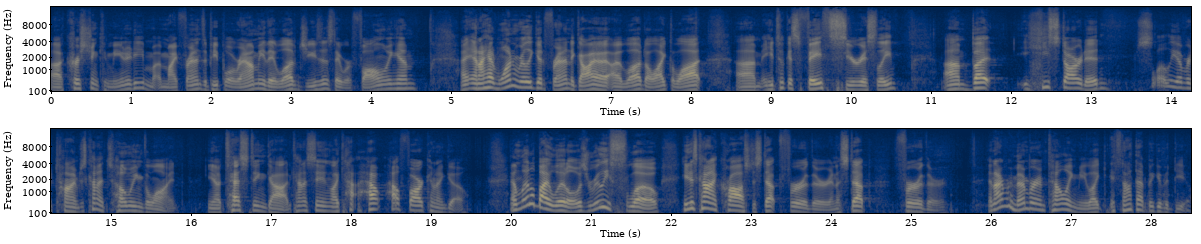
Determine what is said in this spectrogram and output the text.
uh, Christian community. My, my, friends and people around me, they loved Jesus, they were following him. And I had one really good friend, a guy I, I loved, I liked a lot. Um, he took his faith seriously, um, but he started slowly over time just kind of toeing the line, you know, testing God, kind of seeing, like, how, how far can I go? And little by little, it was really slow. He just kind of crossed a step further and a step further. And I remember him telling me, like, it's not that big of a deal.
